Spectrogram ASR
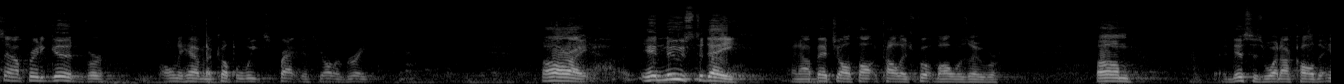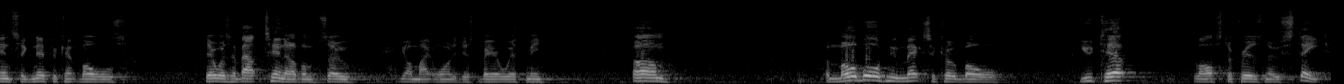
Sound pretty good for only having a couple weeks practice. Y'all are great. All right. In news today, and I bet y'all thought college football was over. Um, this is what I call the insignificant bowls. There was about 10 of them, so y'all might want to just bear with me. Um, the Mobile, New Mexico Bowl. UTEP lost to Fresno State.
